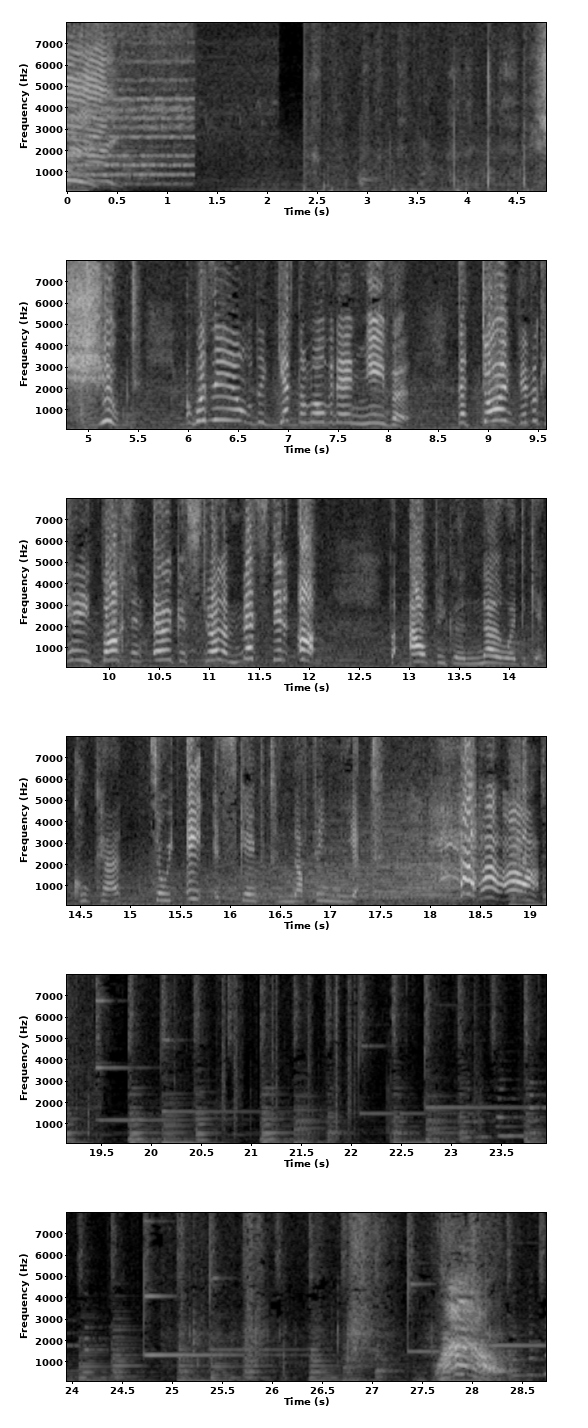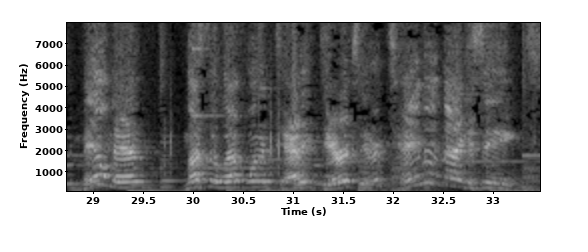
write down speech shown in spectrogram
Shoot! I wasn't able to get them over there neither. The darn Vivica Fox and Erik Estrada messed it up. But I'll figure another way to get Cool Cat so he ain't escaped nothing yet. Ha ha ha! Wow! The mailman must have left one of Daddy Derek's entertainment magazines.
